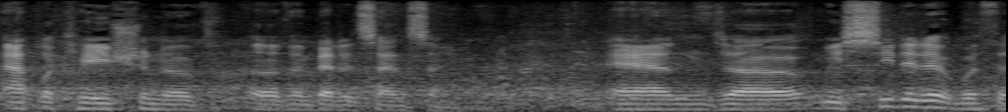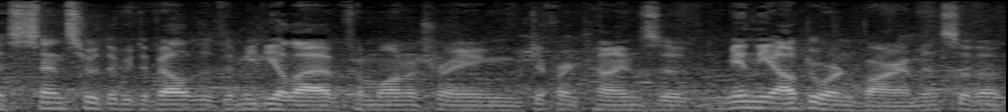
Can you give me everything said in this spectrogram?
application of, of embedded sensing. And uh, we seeded it with a sensor that we developed at the Media Lab for monitoring different kinds of, mainly outdoor environments. So the,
